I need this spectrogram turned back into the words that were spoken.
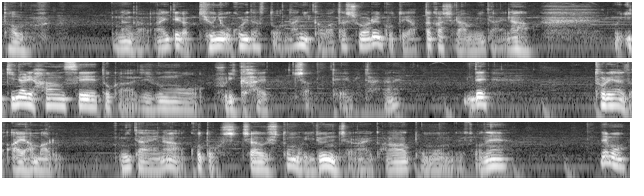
多分。なんか相手が急に怒り出すと何か私悪いことやったかしらみたいないきなり反省とか自分を振り返っちゃってみたいなねでとりあえず謝るみたいなことをしちゃう人もいるんじゃないかなと思うんですよね。でも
